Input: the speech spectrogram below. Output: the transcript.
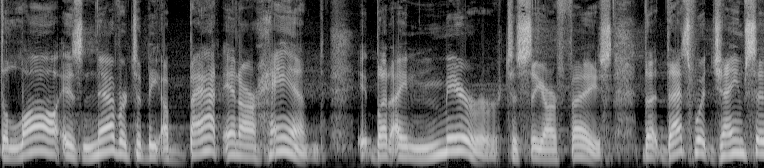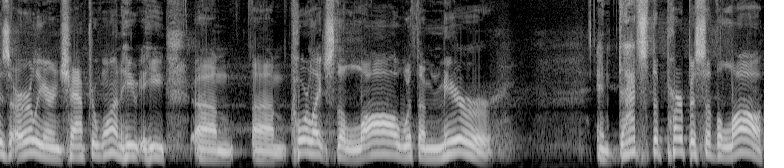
The law is never to be a bat in our hand, but a mirror to see our face. that's what James says earlier in chapter one. He, he um, um, correlates the law with a mirror. And that's the purpose of the law.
